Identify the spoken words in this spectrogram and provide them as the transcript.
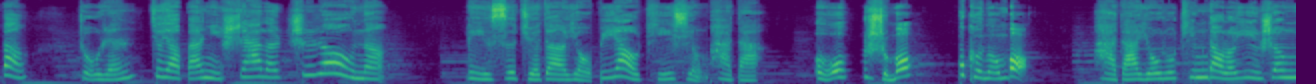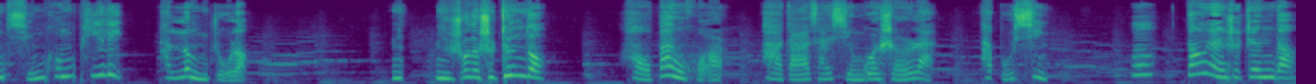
磅，主人就要把你杀了吃肉呢。”丽丝觉得有必要提醒帕达：“哦，什么？不可能吧？”帕达犹如听到了一声晴空霹雳，他愣住了。“你你说的是真的？”好半会儿，帕达才醒过神来。他不信。“嗯，当然是真的，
